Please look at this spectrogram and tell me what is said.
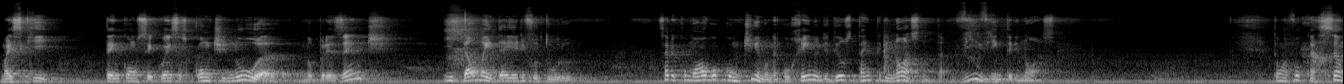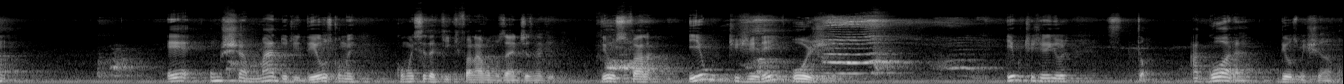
mas que tem consequências, continua no presente e dá uma ideia de futuro. Sabe, como algo contínuo, né? o reino de Deus está entre nós, tá? vive entre nós. Então a vocação é um chamado de Deus, como, como esse daqui que falávamos antes. Né? Deus fala: Eu te gerei hoje. Eu te gerei hoje. Então, agora Deus me chama.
